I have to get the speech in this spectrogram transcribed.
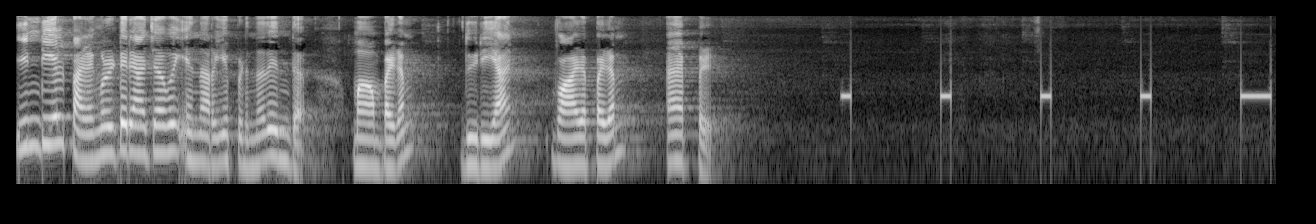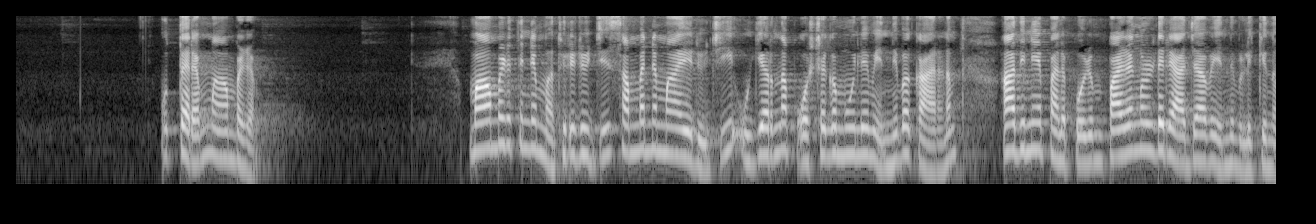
ഇന്ത്യയിൽ പഴങ്ങളുടെ രാജാവ് എന്നറിയപ്പെടുന്നത് എന്ത്? മാമ്പഴം ദുരിയാൻ വാഴപ്പഴം ആപ്പിൾ. ഉത്തരം മാമ്പഴം. മാമ്പഴത്തിന്റെ മധുരരുചി സമ്പന്നമായ രുചി ഉയർന്ന പോഷകമൂല്യം എന്നിവ കാരണം അതിനെ പലപ്പോഴും പഴങ്ങളുടെ രാജാവ് എന്ന് വിളിക്കുന്നു.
